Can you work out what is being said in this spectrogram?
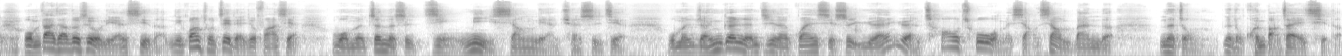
我们大家都是有联系的。你光从这点就发现，我们真的是紧密相连。全世界，我们人跟人之间的关系是远远超出我们想象般的那种那种捆绑在一起的。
